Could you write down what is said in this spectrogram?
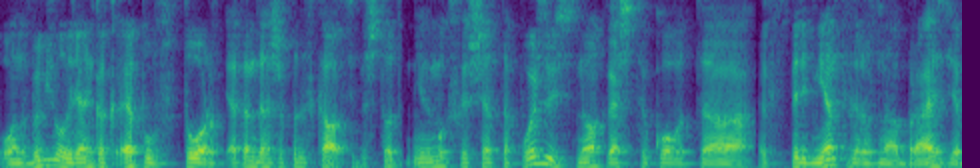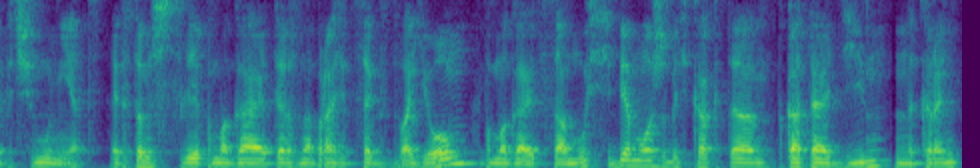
Он выглядел реально как Apple Store. Я там даже подыскал себе что-то. Не могу сказать, что часто пользуюсь, но в качестве какого-то эксперимента или разнообразия, почему нет? Это в том числе помогает и разнообразить секс вдвоем, помогает саму себе, может быть, как-то, пока ты один, на карантине.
